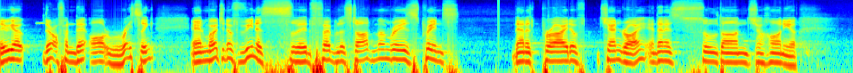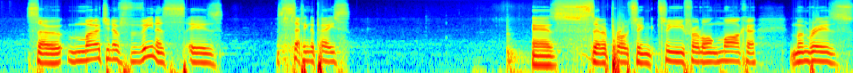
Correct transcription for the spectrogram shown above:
There we go. They're off and they are racing. And Merchant of Venus with fabulous start. Mumriaz Prince. Then it's Pride of Chandrai. And then it's Sultan Jahania. So Merchant of Venus is setting the pace as they're approaching three furlong marker. Mumriaz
